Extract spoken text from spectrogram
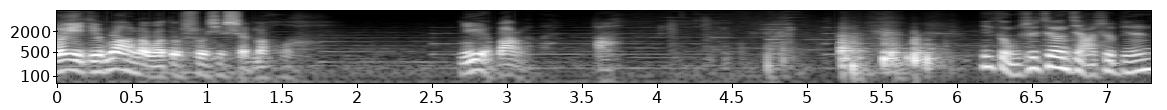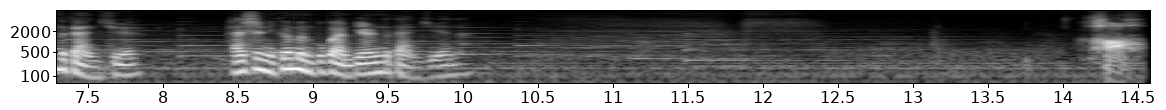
我已经忘了我都说些什么话，你也忘了吧？啊？你总是这样假设别人的感觉，还是你根本不管别人的感觉呢？好，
